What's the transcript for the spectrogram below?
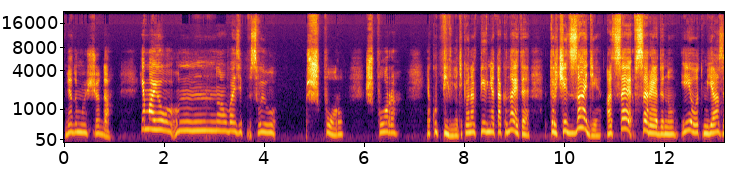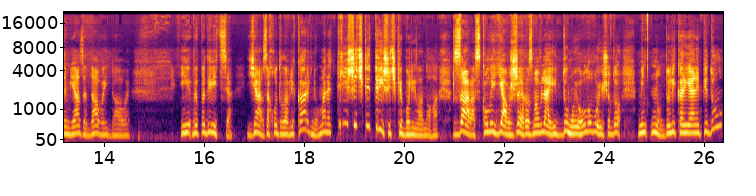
Я думаю, що да. Я маю на увазі свою шпору. Шпора, як у півня. Тільки вона в півня, так, знаєте, терчить ззаді, а це всередину. І от м'язи, м'язи, дави й дави. І ви подивіться, я заходила в лікарню, в мене трішечки-трішечки боліла нога. Зараз, коли я вже розмовляю і думаю головою, що до, ну, до лікаря я не піду,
